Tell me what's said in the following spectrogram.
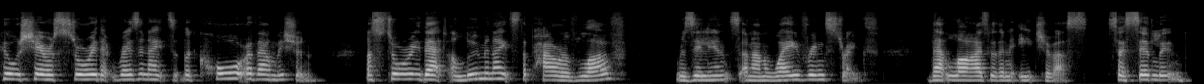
who will share a story that resonates at the core of our mission, a story that illuminates the power of love, resilience, and unwavering strength that lies within each of us. So settle in,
